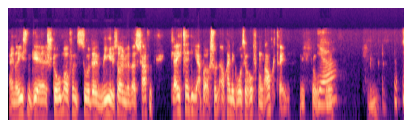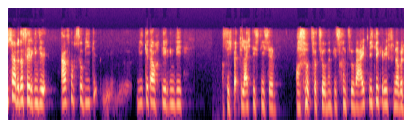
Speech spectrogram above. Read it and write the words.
ein Riesensturm auf uns zu, oder wie sollen wir das schaffen? Gleichzeitig aber auch schon auch eine große Hoffnung auch drin. So, ja. Ne? Ich habe das irgendwie auch noch so wie, wie gedacht, irgendwie, also ich, vielleicht ist diese Assoziation ein bisschen zu weit wie gegriffen, aber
